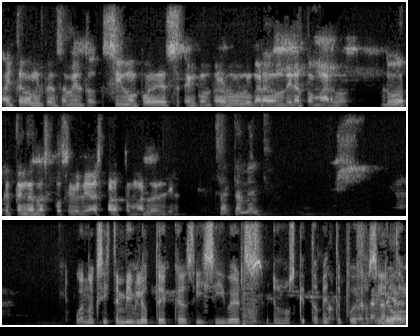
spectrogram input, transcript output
ahí te va mi pensamiento. Si no puedes encontrar un lugar a donde ir a tomarlo, dudo que tengas las posibilidades para tomarlo en línea. Exactamente. Bueno, existen bibliotecas y cibers en los que también te puede facilitar.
